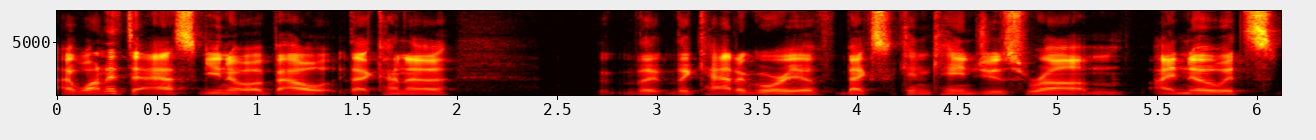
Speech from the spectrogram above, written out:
I wanted to ask, you know, about that kind of the, the category of Mexican cane juice rum, I know it's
